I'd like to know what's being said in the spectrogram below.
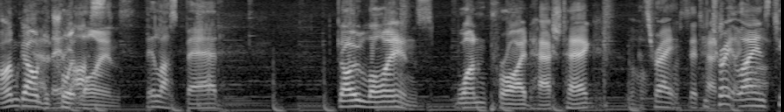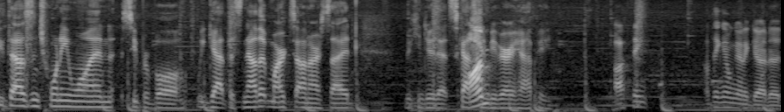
I'm going Yeah, Detroit lost. Lions. They lost bad. Go Lions. One pride hashtag. Oh, That's right. I Detroit Lions last. 2021 Super Bowl. We got this. Now that Mark's on our side, we can do that. Scott's I'm- gonna be very happy. I think I think I'm going to go to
